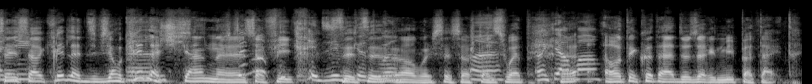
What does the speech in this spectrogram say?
C'est ça, crée de la division, crée de Euh, la je- chicane, je euh, tellement Sophie. plus crédible que toi. Ah oui, c'est ça, je te le souhaite. Ok, au revoir. on t'écoute à 2h30 peut-être.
